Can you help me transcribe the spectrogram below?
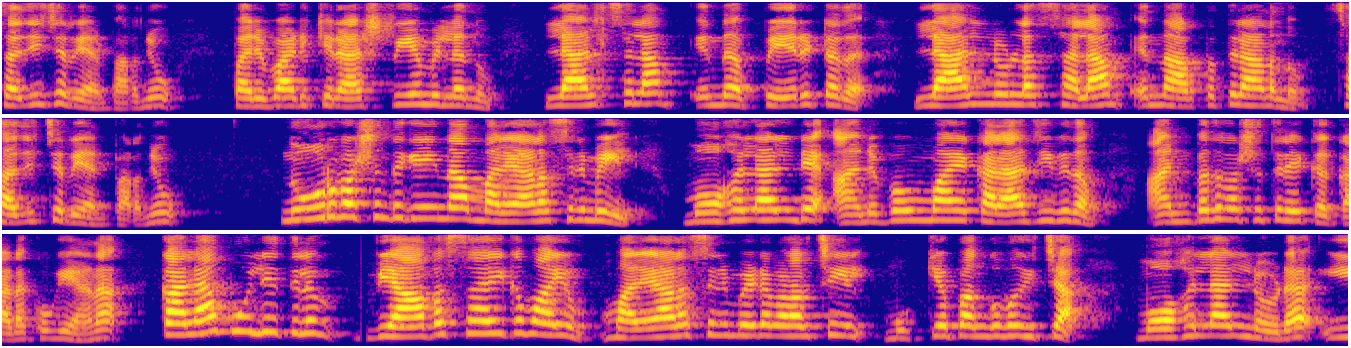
സജി ചെറിയാൻ പറഞ്ഞു. പരിപാടിക്ക് രാഷ്ട്രീയമില്ലെന്നും ലാൽസലാം എന്ന് പേരിട്ടത് ലാലിനുള്ള സലാം എന്ന അർത്ഥത്തിലാണെന്നും സജി ചെറിയാൻ പറഞ്ഞു. നൂറു വർഷം തികയുന്ന മലയാള സിനിമയിൽ മോഹൻലാലിന്റെ അനുഭവമായ കലാജീവിതം അൻപത് വർഷത്തിലേക്ക് കടക്കുകയാണ്. കലാമൂല്യത്തിലും വ്യാവസായികമായും മലയാള സിനിമയുടെ വളർച്ചയിൽ മുഖ്യ പങ്കുവഹിച്ച മോഹൻലാലിനോട് ഈ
